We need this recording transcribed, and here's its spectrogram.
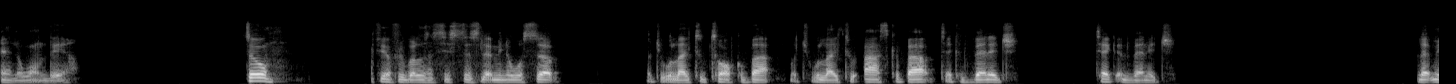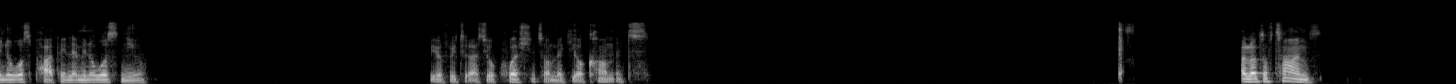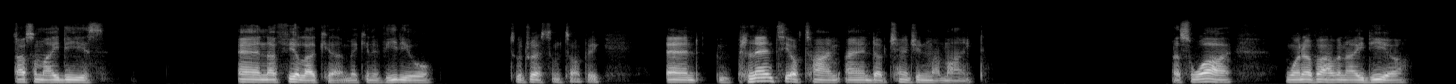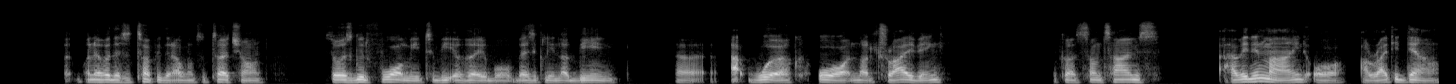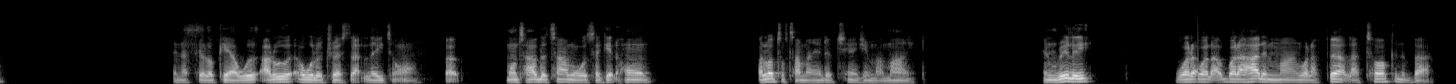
and the one there. So Feel free, brothers and sisters, let me know what's up, what you would like to talk about, what you would like to ask about. Take advantage. Take advantage. Let me know what's popping. Let me know what's new. Feel free to ask your questions or make your comments. A lot of times, I have some ideas, and I feel like uh, making a video to address some topic. And plenty of time, I end up changing my mind. That's why whenever I have an idea, whenever there's a topic that I want to touch on, so it's good for me to be available, basically not being uh, at work or not driving, because sometimes I have it in mind or I write it down, and I feel okay. I will I will I will address that later on. Once I have the time, once I get home, a lot of time I end up changing my mind. And really, what what what I had in mind, what I felt like talking about,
